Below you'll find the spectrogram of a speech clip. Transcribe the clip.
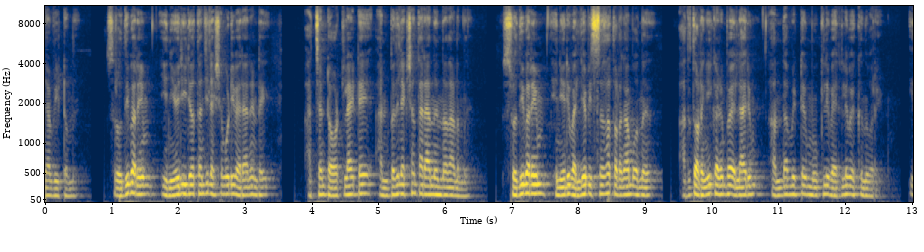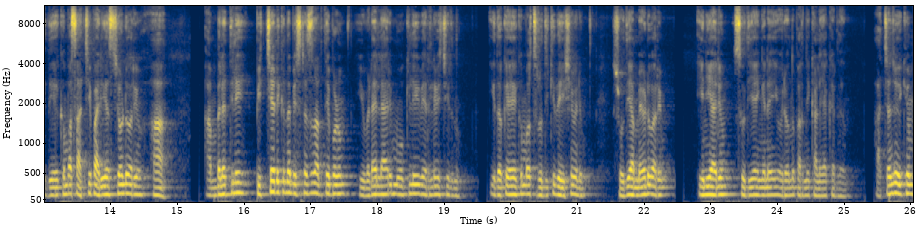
ഞാൻ വീട്ടുന്ന്. ശ്രുതി പറയും ഇനിയൊരു ഇരുപത്തഞ്ച് ലക്ഷം കൂടി വരാനുണ്ട്. അച്ഛൻ ടോട്ടലായിട്ട് അൻപത് ലക്ഷം തരാൻ നിന്നതാണെന്ന്. ശ്രുതി പറയും ഇനിയൊരു വലിയ ബിസിനസ്സാണ് തുടങ്ങാൻ പോകുന്നത്. അത് തുടങ്ങിക്കഴിയുമ്പോൾ എല്ലാവരും അന്തം വിട്ട് മൂക്കിൽ വിരൽ വെക്കുമെന്ന് പറയും. ഇത് കേൾക്കുമ്പോൾ സച്ചി പരിഹസിച്ചുകൊണ്ട് പറയും ആ അമ്പലത്തിൽ പിച്ചെടുക്കുന്ന ബിസിനസ് നടത്തിയപ്പോഴും ഇവിടെ എല്ലാവരും മൂക്കിൽ വിരൽ വെച്ചിരുന്നു. ഇതൊക്കെ കേൾക്കുമ്പോൾ ശ്രുതിക്ക് ദേഷ്യം വരും. ശ്രുതി അമ്മയോട് പറയും ഇനി ആരും സുധിയെ ഇങ്ങനെ ഓരോന്ന് പറഞ്ഞ് കളിയാക്കരുത്. അച്ഛൻ ചോദിക്കും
